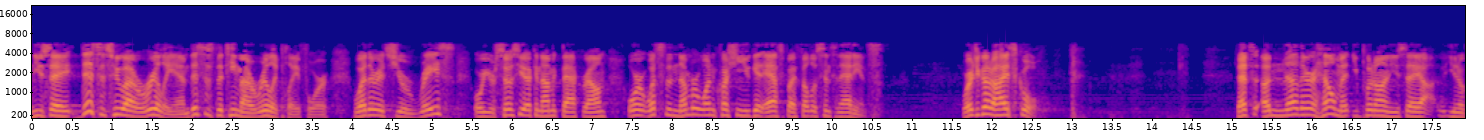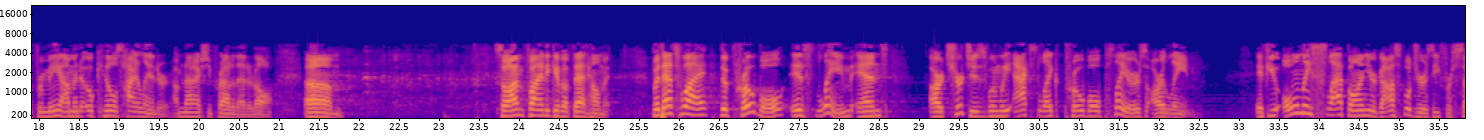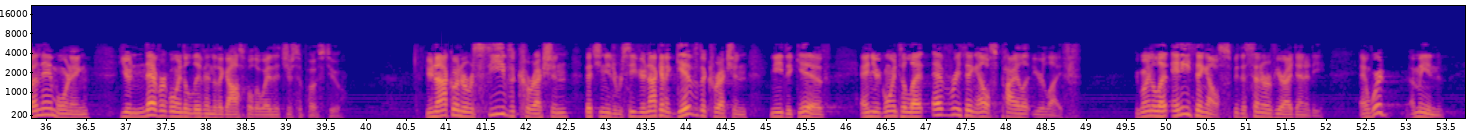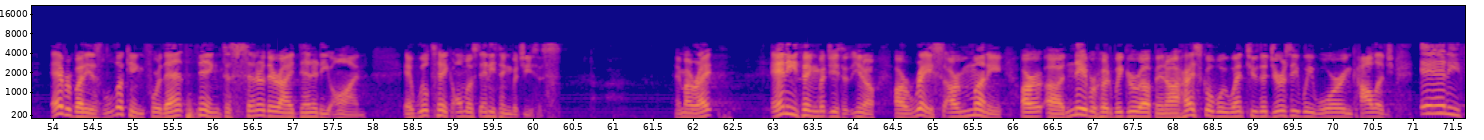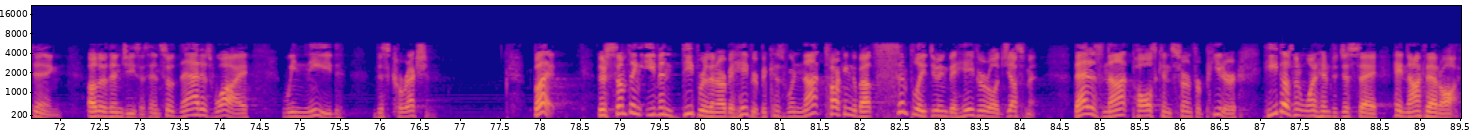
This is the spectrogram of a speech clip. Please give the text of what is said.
And you say, This is who I really am. This is the team I really play for. Whether it's your race or your socioeconomic background, or what's the number one question you get asked by fellow Cincinnatians? Where'd you go to high school? That's another helmet you put on. You say, uh, you know, for me, I'm an Oak Hills Highlander. I'm not actually proud of that at all. Um, so I'm fine to give up that helmet. But that's why the Pro Bowl is lame, and our churches, when we act like Pro Bowl players, are lame. If you only slap on your gospel jersey for Sunday morning, you're never going to live into the gospel the way that you're supposed to. You're not going to receive the correction that you need to receive. You're not going to give the correction you need to give. And you're going to let everything else pilot your life. You're going to let anything else be the center of your identity. And we're, I mean, everybody is looking for that thing to center their identity on. And we'll take almost anything but Jesus. Am I right? anything but Jesus. You know, our race, our money, our uh, neighborhood we grew up in, our high school we went to, the jersey we wore in college, anything other than Jesus. And so that is why we need this correction. But there's something even deeper than our behavior because we're not talking about simply doing behavioral adjustment. That is not Paul's concern for Peter. He doesn't want him to just say, hey, knock that off.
